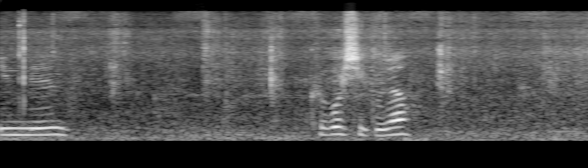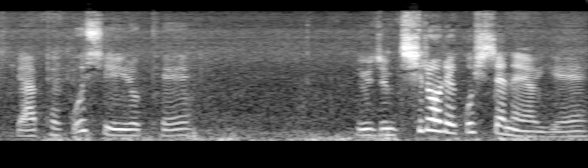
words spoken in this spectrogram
있는 그곳이고요. 이 앞에 꽃이 이렇게 요즘 7월의 꽃이잖아요. 이게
